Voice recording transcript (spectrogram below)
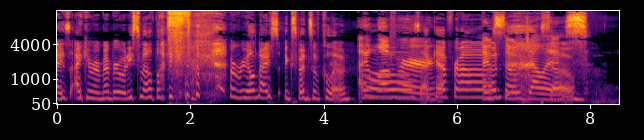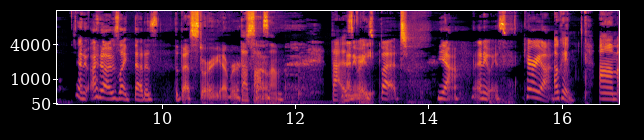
eyes, I can remember what he smelled like. a real nice, expensive cologne. I love her. Zac Efron. I'm so jealous. And I know I was like, that is the best story ever. That's So, awesome. That is Anyways, great. but yeah. Anyways, carry on. Okay. Um,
